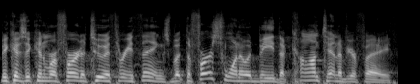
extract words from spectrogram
because it can refer to two or three things, but the first one would be the content of your faith.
